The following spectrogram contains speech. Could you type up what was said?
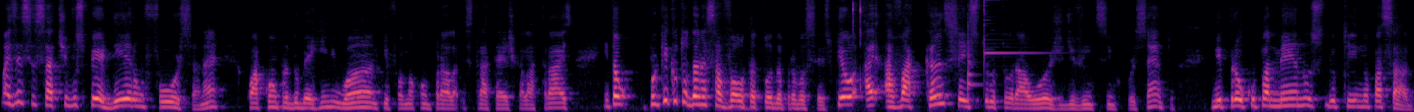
Mas esses ativos perderam força, né? com a compra do Berrini One, que foi uma compra estratégica lá atrás. Então, por que, que eu estou dando essa volta toda para vocês? Porque eu, a, a, vacância estrutural hoje de 25% me preocupa menos do que no passado.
